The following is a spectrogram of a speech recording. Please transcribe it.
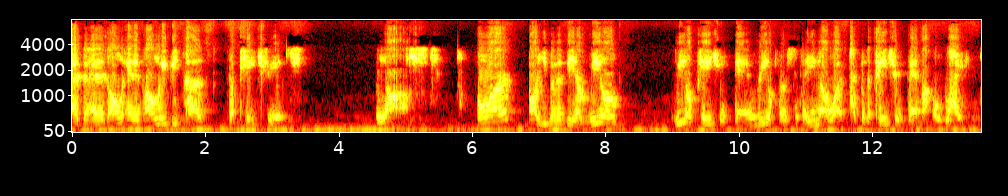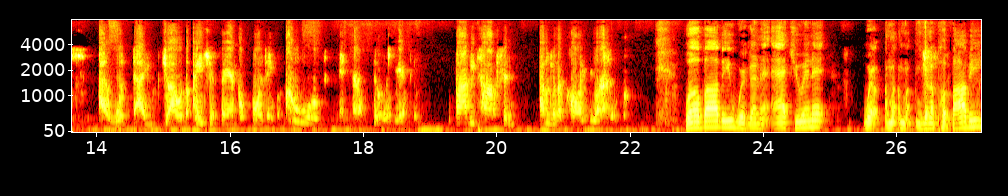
and, and, it's only, and it's only because the Patriots lost? Or are you going to be a real, real Patriot fan, real person? Say, you know what? I've been a Patriot fan my whole life. I would, I, I was a Patriot fan before they were cool, and I'm still real Bobby Thompson. I'm to call you out. Well, Bobby, we're gonna add you in it. Where I'm, I'm, I'm gonna put Bobby.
